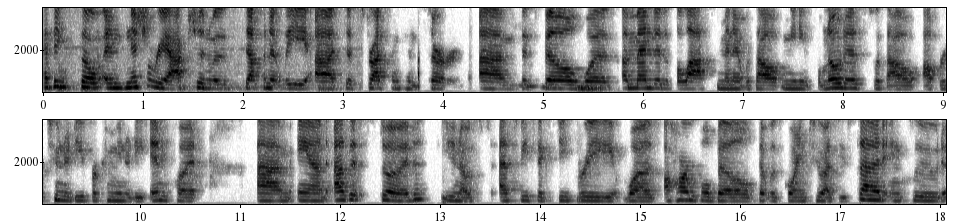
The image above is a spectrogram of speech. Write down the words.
I think so. Initial reaction was definitely uh, distress and concern. Um, this bill was amended at the last minute without meaningful notice, without opportunity for community input. Um, and as it stood, you know, SB 63 was a harmful bill that was going to, as you said, include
